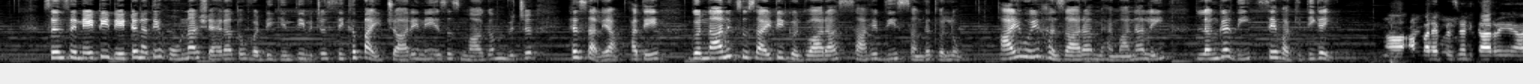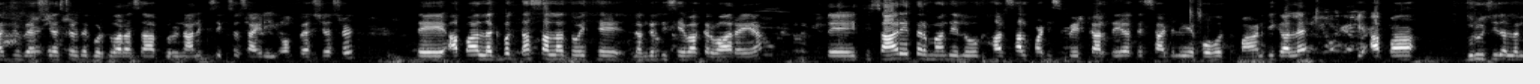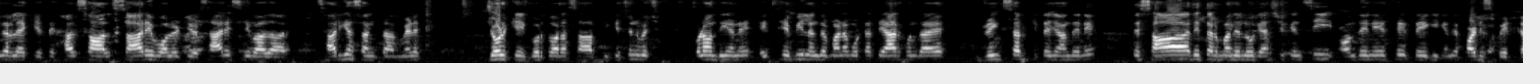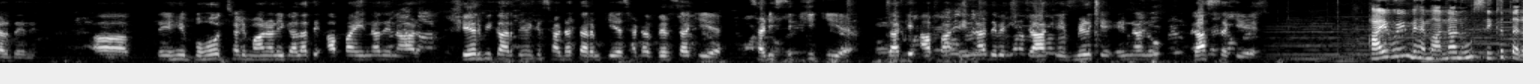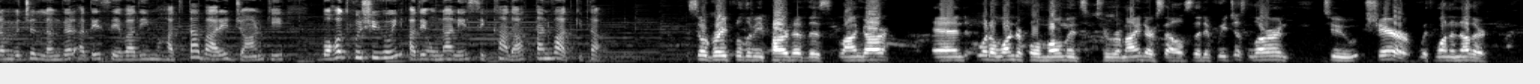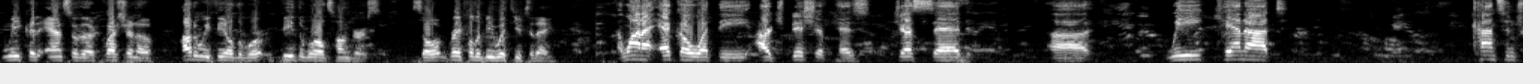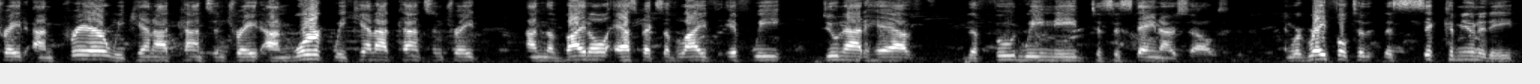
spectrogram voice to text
ਸਿਨਸਿਨੇਟੀ ਡੇਟਨ ਅਤੇ ਹੋਰਨਾਂ ਸ਼ਹਿਰਾਂ ਤੋਂ ਵੱਡੀ ਗਿਣਤੀ ਵਿੱਚ ਸਿੱਖ ਭਾਈਚਾਰੇ ਨੇ ਇਸ ਸਮਾਗਮ ਵਿੱਚ ਹਿੱਸਾ ਲਿਆ ਅਤੇ ਗੁਰੂ ਨਾਨਕ ਸੁਸਾਇਟੀ ਗੁਰਦੁਆਰਾ ਸਾਹਿਬ ਦੀ ਸੰਗਤ ਵੱਲੋਂ ਆਏ ਹੋਏ ਹਜ਼ਾਰਾਂ ਮਹਿਮਾਨਾਂ ਲਈ ਲੰਗਰ ਦੀ ਸੇਵਾ ਕੀਤੀ ਗਈ। ਆਪਾਂ ਰਿਪਰੈਜ਼ੈਂਟ ਕਰ ਰਹੇ ਹਾਂ ਅੱਜ ਵੈਸਟਚੈਸਟਰ ਦੇ Gurdwara Sahib, Guru Nanak Sikh society of Westchester ਤੇ ਆਪਾਂ ਲਗਭਗ 10 ਸਾਲਾਂ ਤੋਂ ਇੱਥੇ ਲੰਗਰ ਦੀ ਸੇਵਾ ਕਰਵਾ ਰਹੇ ਹਾਂ। ਤੇ ਇੱਥੇ ਸਾਰੇ ਧਰਮਾਂ ਦੇ ਲੋਕ ਹਰ ਸਾਲ ਪਾਰਟਿਸਿਪੇਟ ਕਰਦੇ ਆ ਤੇ ਸਾਡੇ ਲਈ ਇਹ ਬਹੁਤ ਮਾਣ ਦੀ ਗੱਲ ਹੈ ਕਿ ਆਪਾਂ ਗੁਰੂ ਜੀ ਦਾ ਲੰਗਰ ਲੈ ਕੇ ਤੇ ਹਰ ਸਾਲ ਸਾਰੇ ਵੋਲੰਟੀਅਰ ਸਾਰੇ ਸੇਵਾਦਾਰ, ਸਾਰੀਆਂ ਸੰਗਤਾਂ ਮਿਲ ਜੁੜ ਕੇ ਗੁਰਦੁਆਰਾ ਸਾਹਿਬ ਦੀ ਕਿਚਨ ਵਿੱਚ ਬਣਾਉਂਦੀਆਂ ਨੇ। ਇੱਥੇ ਵੀ ਲੰਗਰ ਮਾੜਾ ਮੋਟਾ ਤਿਆਰ ਹੁੰਦਾ ਹੈ ਡਰਿੰਕ ਸਰਵ ਕੀਤੇ ਜਾਂਦੇ ਨੇ ਤੇ ਸਾਰੇ ਧਰਮਾਂ ਦੇ ਲੋਕ ਐਸ ਯੂ ਕੈਨ ਸੀ ਆਉਂਦੇ ਨੇ ਇੱਥੇ ਤੇ ਕੀ ਕਹਿੰਦੇ ਪਾਰਟਿਸਿਪੇਟ ਕਰਦੇ ਨੇ। ਅਹ ਤੇ ਇਹ ਬਹੁਤ ਸਾਡੇ ਮਾਣ ਵਾਲੀ ਗੱਲ ਆ ਤੇ ਆਪਾਂ ਇਹਨਾਂ ਦੇ ਨਾਲ ਸ਼ੇਅਰ ਵੀ ਕਰਦੇ ਹਾਂ ਕਿ ਸਾਡਾ ਧਰਮ ਕੀ ਹੈ, ਸਾਡਾ ਵਿਰਸਾ ਕੀ ਹੈ, ਸਾਡੀ ਸਿੱਖੀ ਕੀ ਹੈ, ਤਾਂ ਕਿ ਆਪਾਂ ਇਹਨਾਂ ਦੇ ਵਿੱਚ ਜਾ ਕੇ ਮਿਲ ਕੇ ਇਹਨਾਂ ਨੂੰ ਦੱਸ ਸਕੀਏ। ਆਏ ਹੋਏ ਮਹਿਮਾਨਾਂ ਨੂੰ ਸਿੱਖ ਧਰਮ ਵਿੱਚ ਲੰਗਰ ਅਤੇ ਸੇਵਾ ਦੀ ਮਹੱਤਤਾ ਬਾਰੇ ਜਾਣ ਕੇ ਬਹੁਤ ਖੁਸ਼ੀ ਹੋਈ ਅਤੇ ਉਹਨਾਂ ਨੇ ਸਿੱਖਾਂ ਦਾ ਧੰਨਵਾਦ ਕੀਤਾ so grateful to be part of this langar and what a wonderful moment to remind ourselves that if we just learn to share with one another we could answer the question of how do we feel the wor- feed the world's hungers so grateful to be with you today I want to echo what the Archbishop has just said. Uh, we cannot concentrate on prayer. We cannot concentrate on work. We cannot concentrate on the vital aspects of life if we do not have the food we need to sustain ourselves. And we're grateful to the Sikh community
